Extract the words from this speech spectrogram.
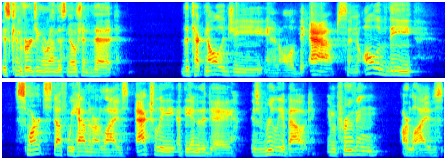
is converging around this notion that the technology and all of the apps and all of the smart stuff we have in our lives actually, at the end of the day, is really about improving our lives,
